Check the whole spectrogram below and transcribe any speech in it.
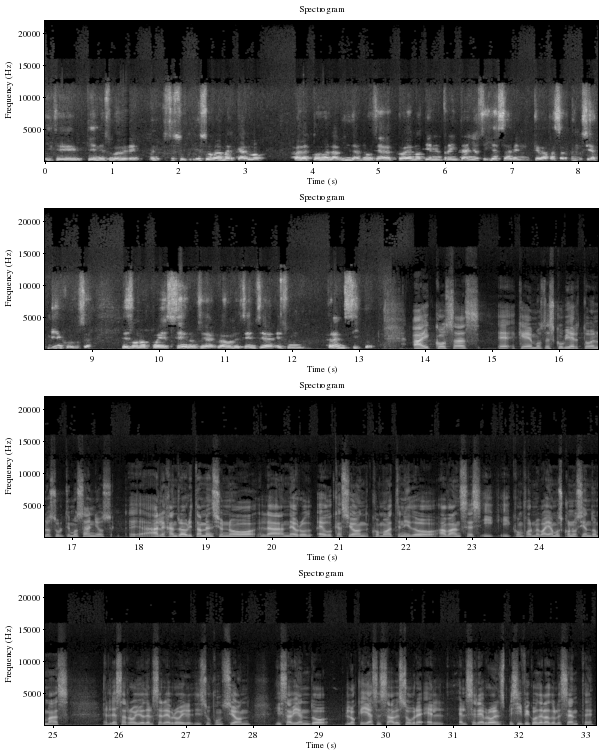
y que tiene su bebé, bueno, pues eso, va a marcarlo para toda la vida, ¿no? O sea, todavía no tienen 30 años y ya saben qué va a pasar cuando sean viejos, o sea, eso no puede ser, o sea, la adolescencia es un tránsito. Hay cosas eh, que hemos descubierto en los últimos años. Eh, Alejandro ahorita mencionó la neuroeducación, cómo ha tenido avances y, conforme vayamos conociendo más el desarrollo del cerebro y su función y sabiendo lo que ya se sabe sobre el, cerebro en específico del adolescente,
